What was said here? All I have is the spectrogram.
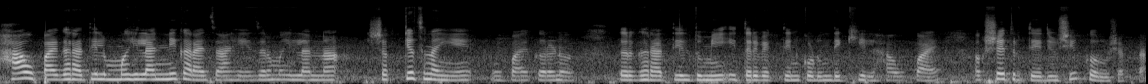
हा उपाय घरातील महिलांनी करायचा आहे. जर महिलांना शक्यच नाही आहे उपाय करणं तर घरातील तुम्ही इतर व्यक्तींकडून देखील हा उपाय अक्षय तृतीय दिवशी करू शकता.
